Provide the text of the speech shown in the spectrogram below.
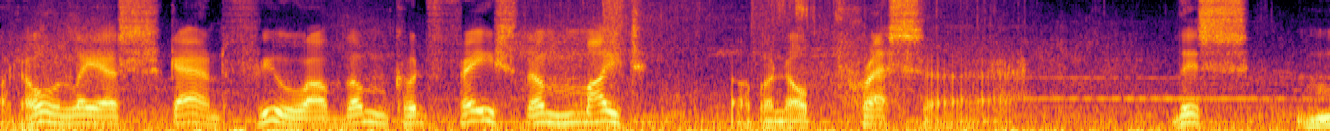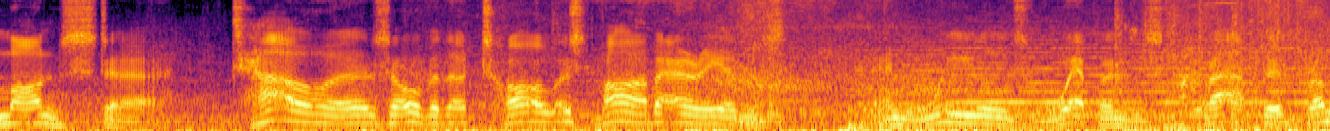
but only a scant few of them could face the might of an oppressor. This monster towers over the tallest barbarians and wields weapons crafted from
